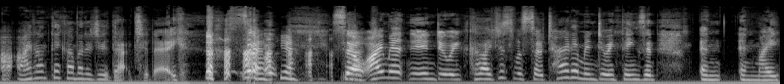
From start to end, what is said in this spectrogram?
I don't think I'm going to do that today. so, yeah, yeah. so yeah. I'm in, in doing because I just was so tired. I'm in doing things, and and and my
